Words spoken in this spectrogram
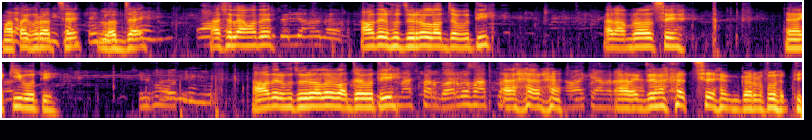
মাথা ঘোরাচ্ছে লজ্জায়। আসলে আমাদের আমাদের হুজুররা লজ্জাবতী আর আমরা হচ্ছে আহ, কি বতী? আমাদের হুজুর হলো লজ্জাবতী। আর একজন হচ্ছে গর্ভবতী।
